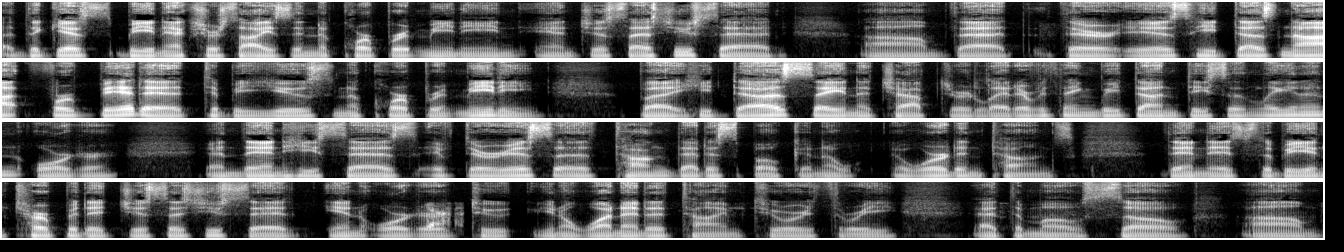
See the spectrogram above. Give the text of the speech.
uh, the gifts being exercised in the corporate meeting. And just as you said, um, that there is, he does not forbid it to be used in a corporate meeting, but he does say in the chapter, let everything be done decently and in order. And then he says, if there is a tongue that is spoken, a, a word in tongues, then it's to be interpreted just as you said in order to you know one at a time two or three at the most. So um,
